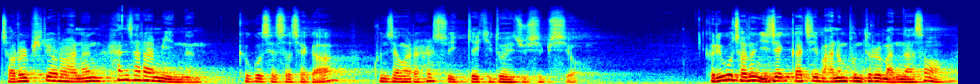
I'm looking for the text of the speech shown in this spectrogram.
저를 필요로 하는 한 사람이 있는 그곳에서 제가 군 생활을 할 수 있게 기도해 주십시오. 그리고 저는 이제까지 많은 분들을 만나서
